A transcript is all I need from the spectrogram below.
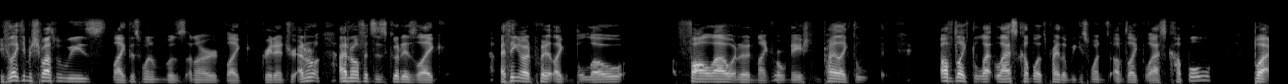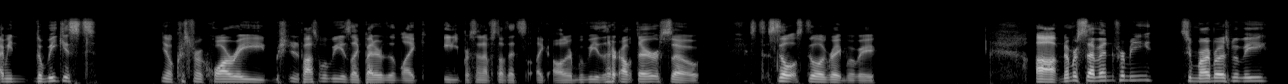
if you like the Impossible movies, like this one was another like great entry. I don't know. I don't know if it's as good as like. I think I would put it like below Fallout and then like Rogue Nation. Probably like the of like the last couple. It's probably the weakest ones of like the last couple. But I mean, the weakest, you know, Christopher McQuarrie Mission Impossible movie is like better than like eighty percent of stuff that's like other movies that are out there. So still, still a great movie. Uh, number seven for me, Super Mario Bros. movie,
